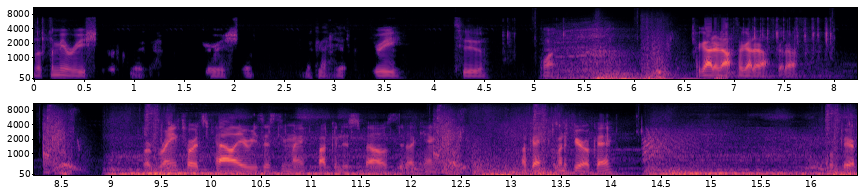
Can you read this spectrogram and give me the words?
Let, let me reshoot real quick. Reshoot. Okay, yeah. Three, two, one. I got it off, I got it off, got it off. We're running towards Pally, resisting my fucking dispels, dude. I can't go. Okay, I'm gonna fear, okay? Full fear.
